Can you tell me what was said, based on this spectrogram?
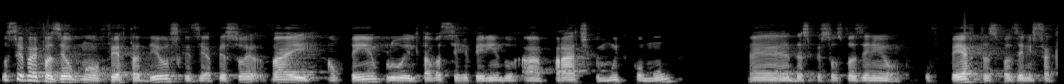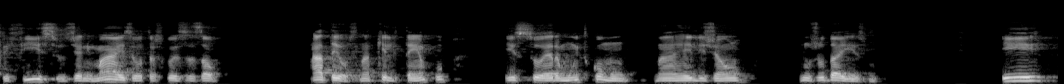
Você vai fazer alguma oferta a Deus, quer dizer, a pessoa vai ao templo, ele estava se referindo à prática muito comum é, das pessoas fazerem ofertas, fazerem sacrifícios de animais e outras coisas ao, a Deus. Naquele tempo, isso era muito comum na religião, no judaísmo. E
